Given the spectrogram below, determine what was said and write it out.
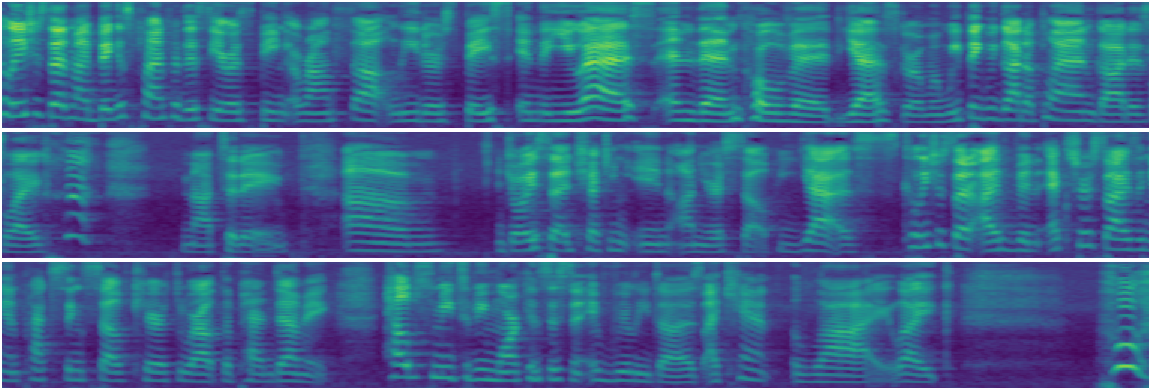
Kalisha said, My biggest plan for this year is being around thought leaders based in the US and then COVID. Yes, girl. When we think we got a plan, God is like, Not today. Um, Joy said, checking in on yourself. Yes. Kalisha said, I've been exercising and practicing self care throughout the pandemic. Helps me to be more consistent. It really does. I can't lie. Like, whew,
